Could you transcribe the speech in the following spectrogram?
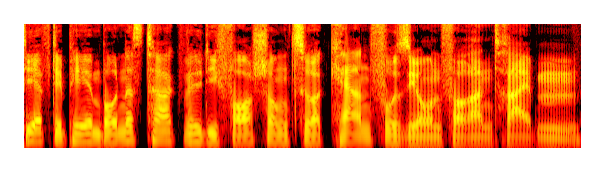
Die FDP im Bundestag will die Forschung zur Kernfusion vorantreiben.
